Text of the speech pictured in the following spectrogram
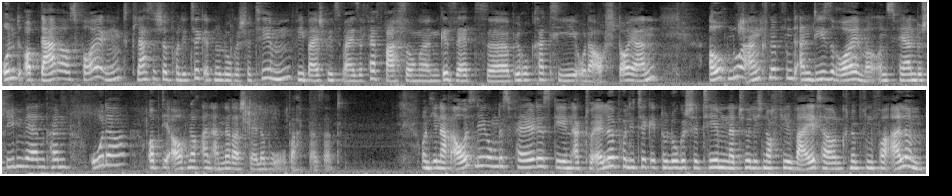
und ob daraus folgend klassische politikethnologische Themen wie beispielsweise Verfassungen, Gesetze, Bürokratie oder auch Steuern auch nur anknüpfend an diese Räume und Sphären beschrieben werden können oder ob die auch noch an anderer Stelle beobachtbar sind. Und je nach Auslegung des Feldes gehen aktuelle politikethnologische Themen natürlich noch viel weiter und knüpfen vor allem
